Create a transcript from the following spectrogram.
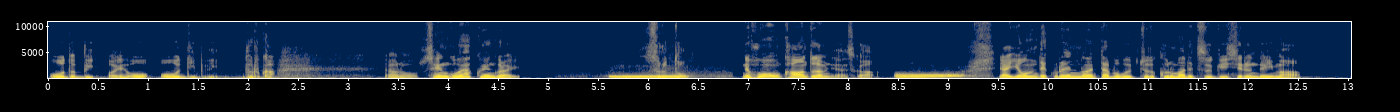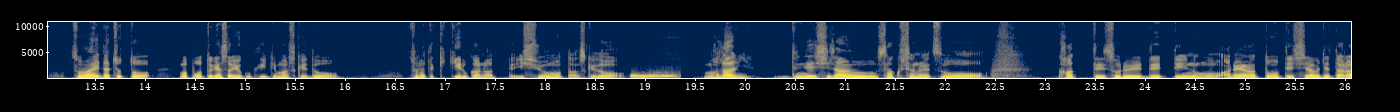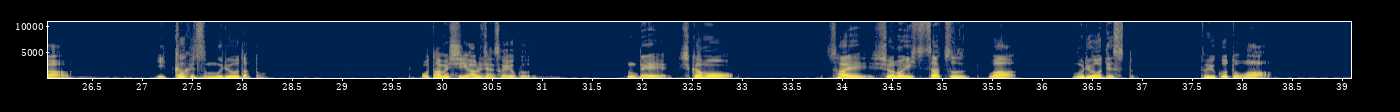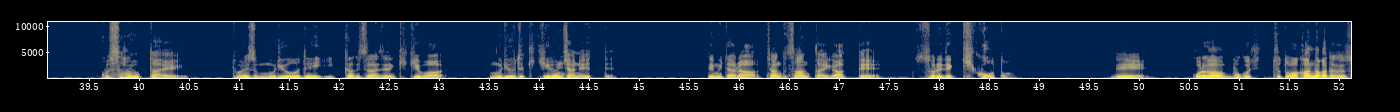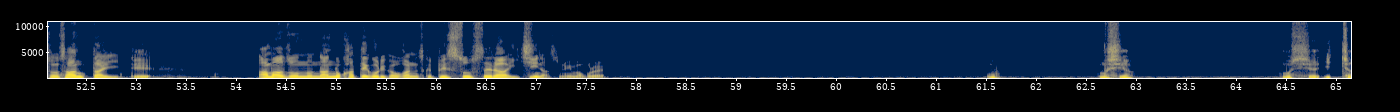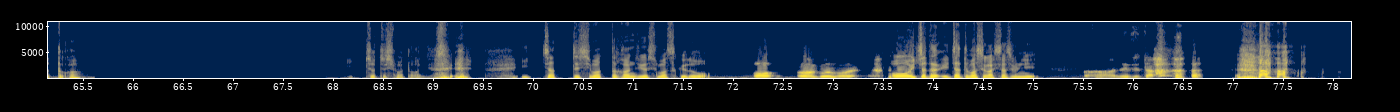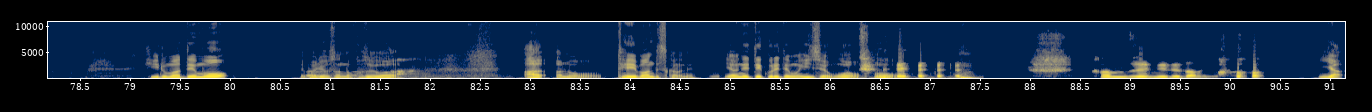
オードビ、え、オオーディブルか。あの、1500円ぐらいすると。で、本を買わんとダメじゃないですか。おいや、読んでくれんのやったら僕ちょっと車で通勤してるんで今。その間ちょっと、まあ、ポッドキャストはよく聞いてますけど、それやって聞けるかなって一瞬思ったんですけど、まだ全然知らん作者のやつを買ってそれでっていうのもあれやなと思って調べてたら、1ヶ月無料だと。お試しあるじゃないですか、よく。んで、しかも、最初の一冊は無料ですと。ということは、これ3体、とりあえず無料で1ヶ月の間に聞けば、無料で聞けるんじゃねって。で見たら、ちゃんと3体があって、それで聞こうと。で、これが僕ちょっとわかんなかったけど、その3体って、アマゾンの何のカテゴリーかわかんないんですけど、ベストセラー1位なんですね、今これ。もしや？もしや、行っちゃったか？行っちゃってしまった感じです。行っちゃってしまった感じがしますけど。あ、あ、ごめんごめん。おー、行っちゃった、行っちゃってましたか？久しぶりに。ああ、寝てた。昼間でも、やっぱりりょうさんのこれは、あ、あの、定番ですからね。いや、寝てくれてもいいですよ、もう、もう。完全に寝てたの、今。いや、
